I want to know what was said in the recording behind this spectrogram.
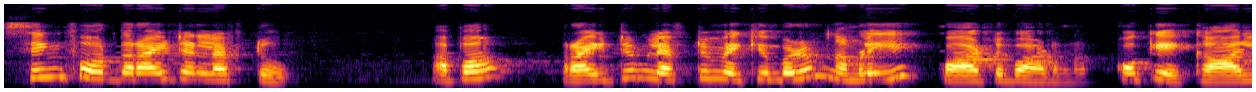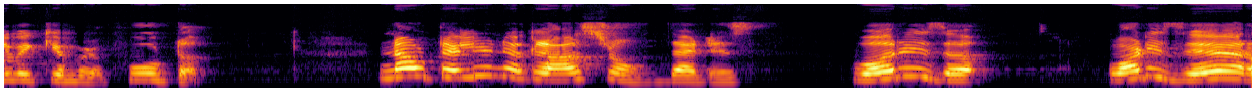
sing for the right and left too. അപ്പോൾ റൈറ്റും ലെഫ്റ്റും വെക്കുമ്പോഴും നമ്മൾ ഈ പാട്ട് പാടണം. ഓക്കെ കാൽ വെക്കുമ്പോഴും foot now tell in your classroom that is where is what is there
